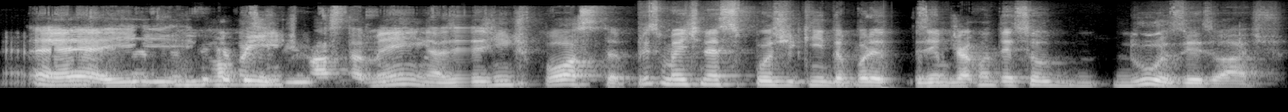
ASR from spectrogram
É, é e uma coisa que a gente faz também, às vezes a gente posta, principalmente nesse post de quinta, por exemplo, já aconteceu duas vezes, eu acho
